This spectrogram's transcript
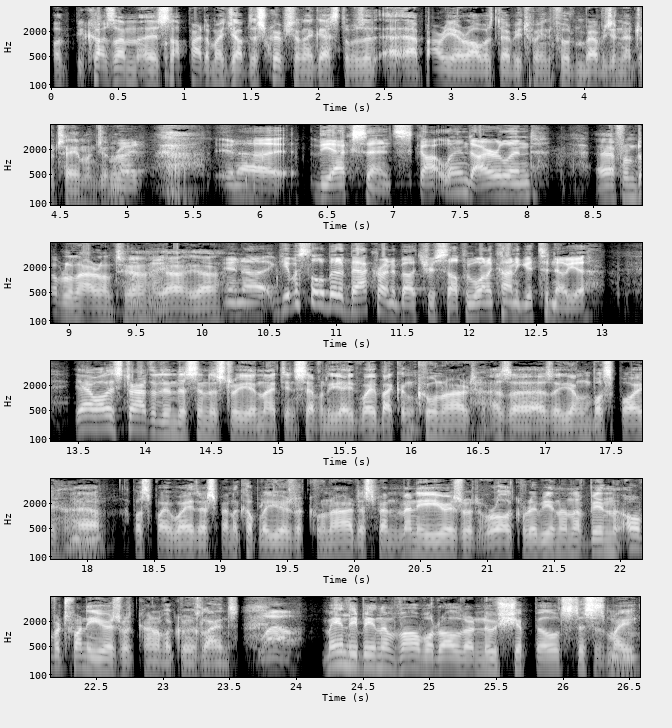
But because I'm, it's not part of my job description. I guess there was a, a barrier always there between food and beverage and entertainment, you know. Right. And uh, the accent Scotland, Ireland. Uh, from Dublin, Ireland. Yeah, Okay. yeah, yeah. And uh, give us a little bit of background about yourself. We want to kind of get to know you. Yeah, well, I started in this industry in 1978, way back in Cunard as a, as a young busboy, uh, busboy waiter. Spent a couple of years with Cunard. I spent many years with Royal Caribbean, and I've been over 20 years with Carnival Cruise Lines. Wow. Mainly being involved with all their new ship builds. This is my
